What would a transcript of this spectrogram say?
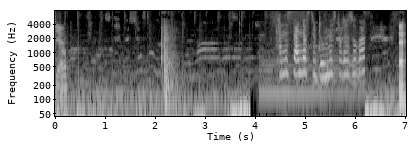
Yeah. Kann es sein, dass du dumm bist oder sowas? Hä?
